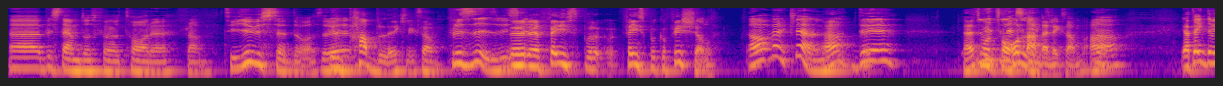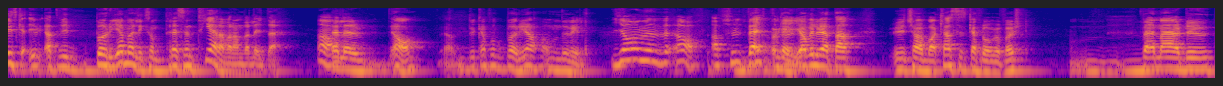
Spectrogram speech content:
eh, bestämt oss för att ta det fram till ljuset då. Så In det, public liksom. precis, vi Nu är det Facebook, Facebook official. Ja, verkligen. Ja. Det, Det här är som Lite ett förhållande läskigt. liksom. Ja. ja. Jag tänkte vi ska, att vi börjar med att liksom presentera varandra lite. Ja. Eller ja, du kan få börja om du vill. ja, men ja, absolut. Okej, jättegärna. jag vill veta, vi kör bara klassiska frågor först. Vem är du?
